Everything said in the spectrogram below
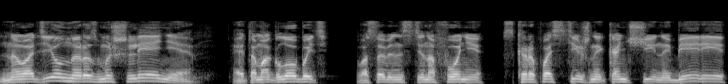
наводил на размышления. Это могло быть, в особенности на фоне скоропостижной кончины Берии,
